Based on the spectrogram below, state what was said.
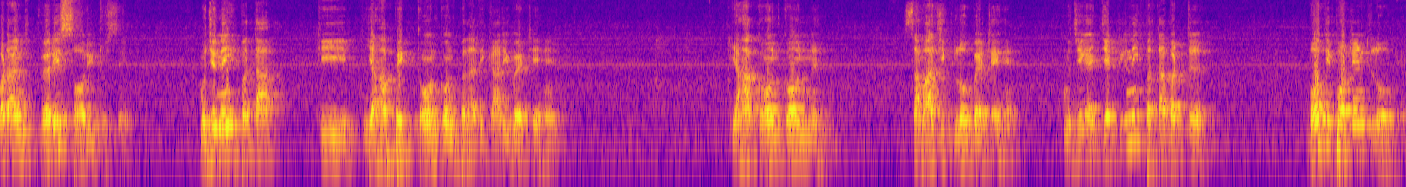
But I am very sorry to say. मुझे नहीं पता कि यहाँ पे कौन कौन पदाधिकारी बैठे हैं? यहाँ कौन कौन सामाजिक लोग बैठे हैं? मुझे एग्जैक्टली नहीं पता बट बहुत इम्पोर्टेंट लोग हैं।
